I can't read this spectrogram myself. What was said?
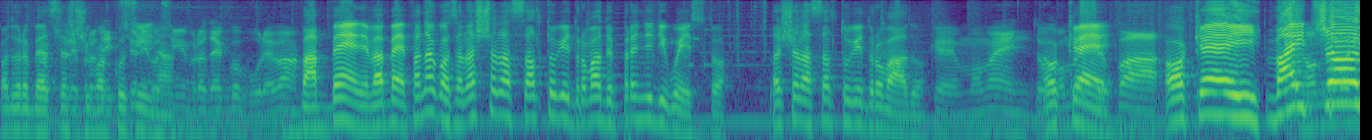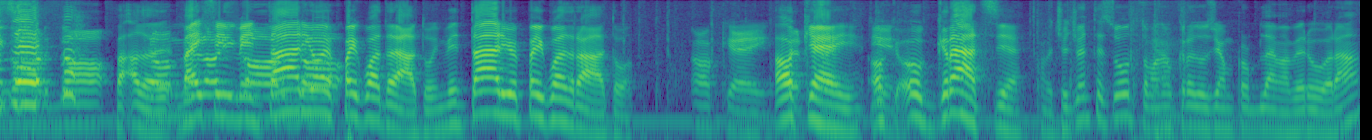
Qua dovrebbe Faccio esserci qualcosina. Così mi proteggo pure, va. Va bene, va bene. Fa una cosa, lascia l'assalto che hai trovato e prenditi questo. Lascia l'assalto che hai trovato. Ok, un momento. Ok. Ok. Vai, non Joseph. allora, vai su inventario e poi quadrato. Inventario e poi quadrato. Ok. Ok. okay. Oh, grazie. C'è gente sotto, ma non credo sia un problema per ora.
